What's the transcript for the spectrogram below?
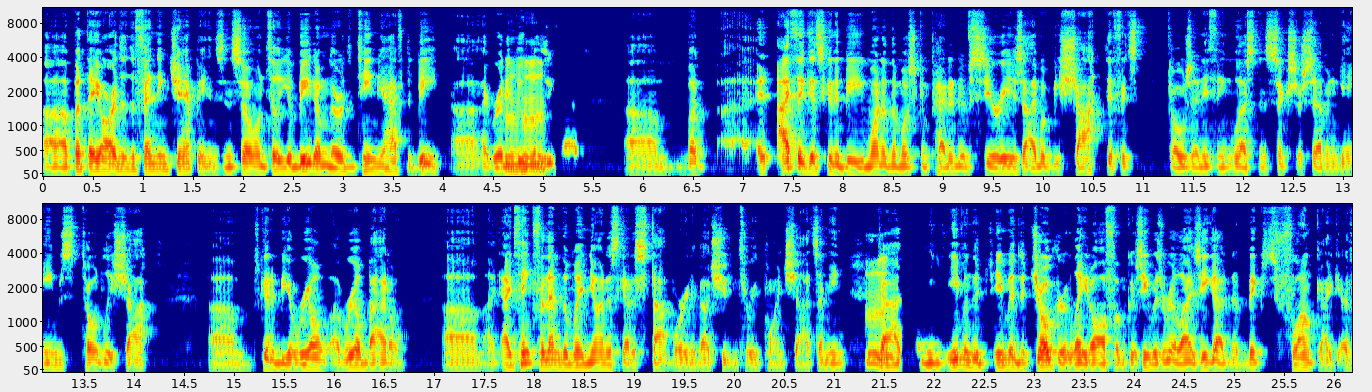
Uh, but they are the defending champions, and so until you beat them, they're the team you have to beat. Uh, I really mm-hmm. do believe that. Um, but I, think it's going to be one of the most competitive series. I would be shocked if it goes anything less than six or seven games. Totally shocked. Um, it's going to be a real a real battle. Um, I, I, think for them to win, Giannis got to stop worrying about shooting three point shots. I mean, mm. God, I mean, even the even the Joker laid off him because he was realized he got in a big flunk, I guess,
